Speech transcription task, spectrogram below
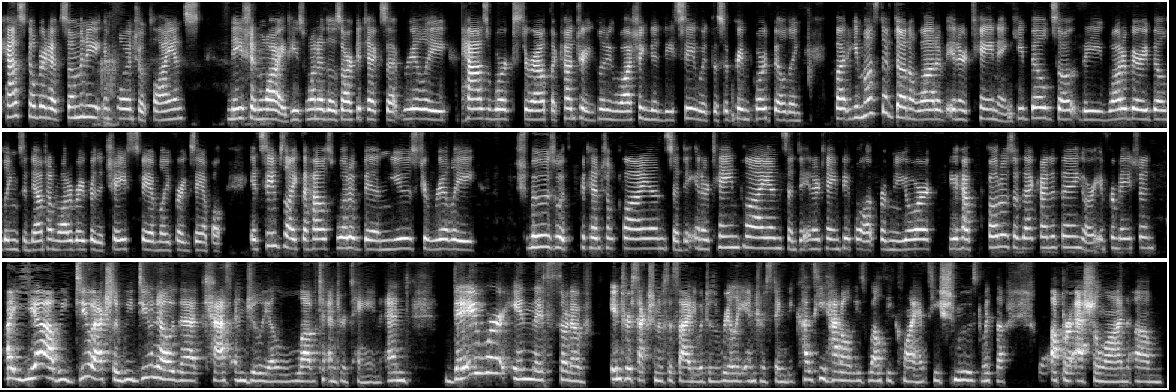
Cass Gilbert had so many influential clients nationwide. He's one of those architects that really has works throughout the country, including Washington, D.C., with the Supreme Court building. But he must have done a lot of entertaining. He builds the Waterbury buildings in downtown Waterbury for the Chase family, for example. It seems like the house would have been used to really schmooze with potential clients and to entertain clients and to entertain people up from New York. Do you have photos of that kind of thing or information? Uh, yeah, we do actually. We do know that Cass and Julia love to entertain, and they were in this sort of intersection of society, which is really interesting because he had all these wealthy clients. He schmoozed with the yeah. upper echelon. Um,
